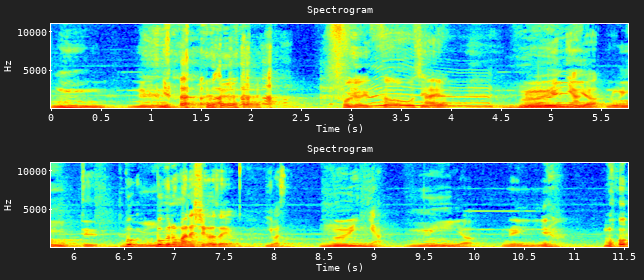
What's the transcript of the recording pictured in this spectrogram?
うん。ぬんやもう一回その教えて、んやぬいって。僕僕の真似してくださいよ。いきます。グイニャ。ぬんやぬんやもう。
